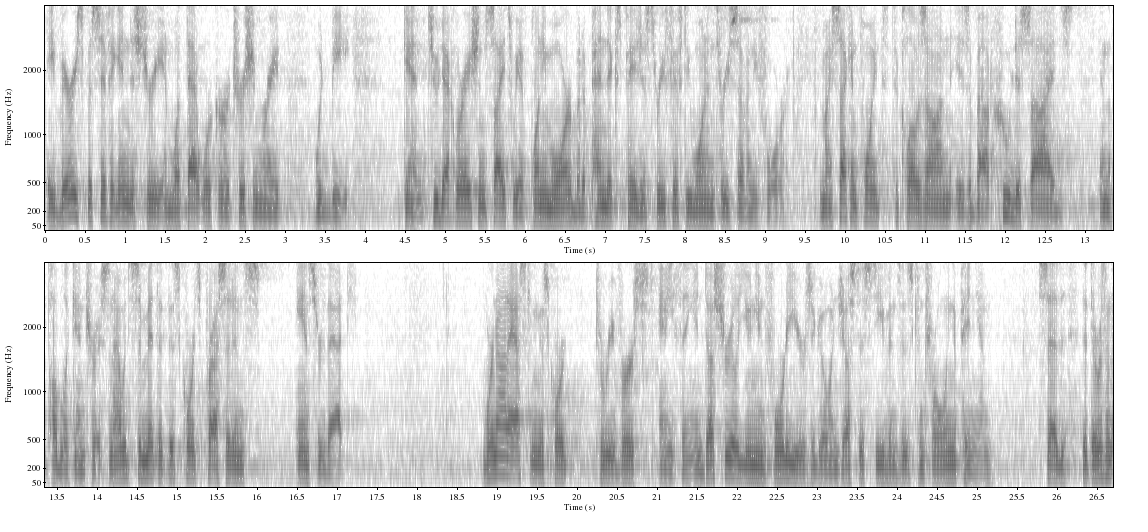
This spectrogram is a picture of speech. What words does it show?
a very specific industry, and what that worker attrition rate would be. Again, two declaration sites, we have plenty more, but appendix pages 351 and 374. And my second point to close on is about who decides in the public interest. And I would submit that this court's precedents answer that. We're not asking this court to reverse anything. Industrial Union 40 years ago, in Justice Stevens' controlling opinion, said that there was an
